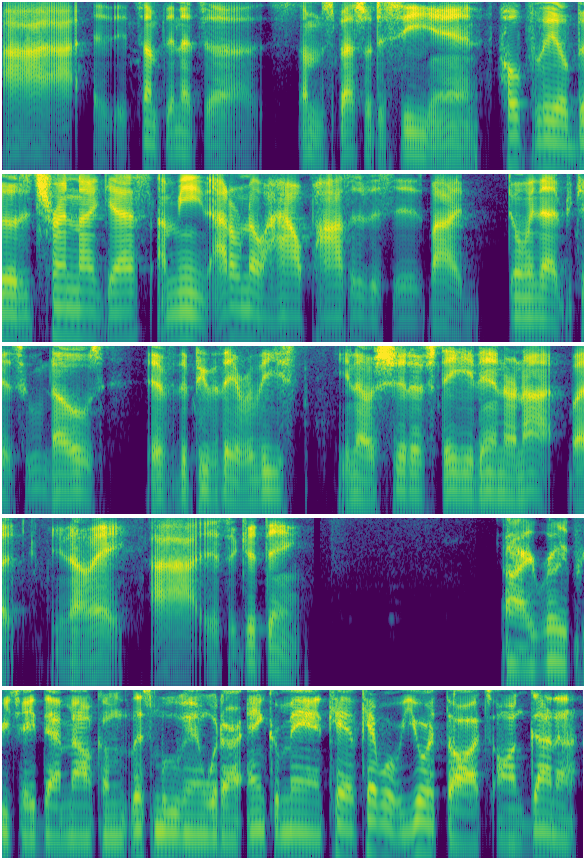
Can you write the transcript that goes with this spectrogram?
uh, it's something that's uh, something special to see, and hopefully it'll build a trend. I guess. I mean, I don't know how positive this is by doing that because who knows if the people they released, you know, should have stayed in or not. But you know, hey, uh, it's a good thing. All right, really appreciate that, Malcolm. Let's move in with our anchor man, Kev. Kev, what were your thoughts on Gunna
